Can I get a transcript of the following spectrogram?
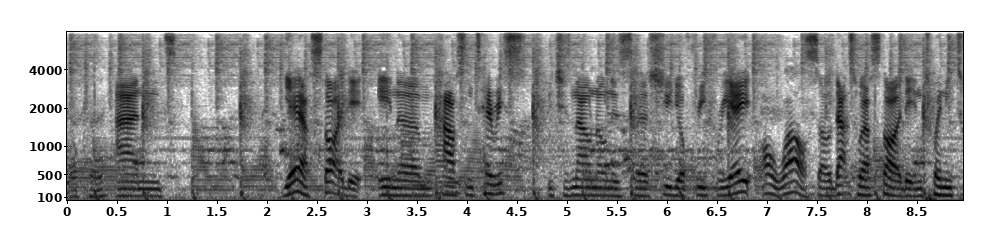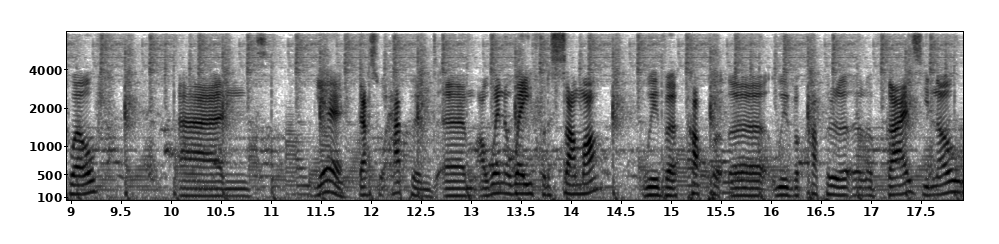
Okay. and yeah, I started it in um, House and Terrace, which is now known as uh, Studio 338. Oh wow. So that's where I started it in 2012, and yeah, that's what happened. Um, I went away for the summer with a couple uh, with a couple of guys, you know,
